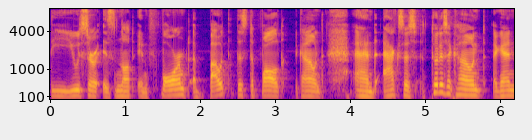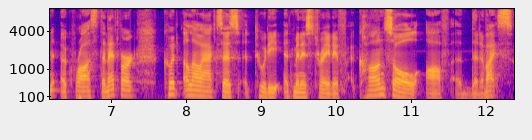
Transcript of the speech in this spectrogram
The user is not informed about this default account, and access to this account, again across the network, could allow access to the administrative console of the device.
